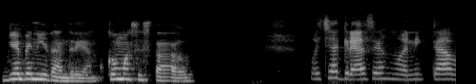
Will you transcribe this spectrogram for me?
Bienvenida, Andrea. ¿Cómo has estado? Muchas gracias, Mónica.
